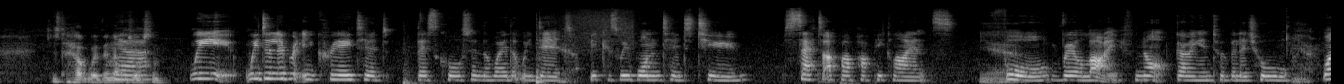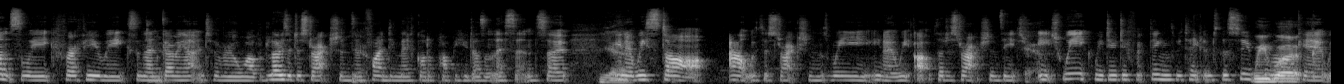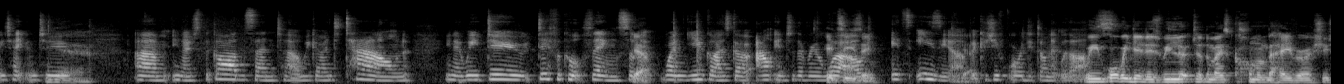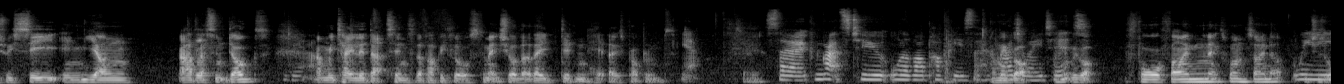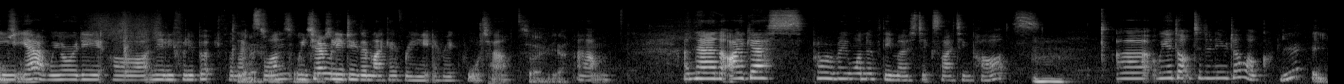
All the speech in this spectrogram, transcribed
just to help with, and that was awesome. We we deliberately created this course in the way that we did because we wanted to set up our puppy clients Yeah. for real life, not going into a village hall Yeah. once a week for a few weeks and then Yeah. going out into the real world with loads of distractions and finding they've got a puppy who doesn't listen. So, Yeah. you know, we start out with distractions. We, you know, we up the distractions each Yeah. each week. We do different things. We take them to the We work- supermarket. We, take them to yeah. Um, you know, to the garden centre, we go into town, you know, we do difficult things so Yeah. that when you guys go out into the real It's world, easy. it's easier Yeah. because you've already done it with us. We what we did is we looked at the most common behavioural issues we see in young adolescent dogs, yeah. and we tailored that into the puppy clause to make sure that they didn't hit those problems. yeah. So yeah, So congrats to all of our puppies that have and we've got graduated. we've got four or five in the next one signed up, we which is awesome. yeah, we already are nearly fully booked for the, For the next, next one. one, so we generally awesome. do them like every every quarter. So yeah, Um, and then I guess probably one of the most exciting parts. Mm. Uh, we adopted a new dog. yay!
